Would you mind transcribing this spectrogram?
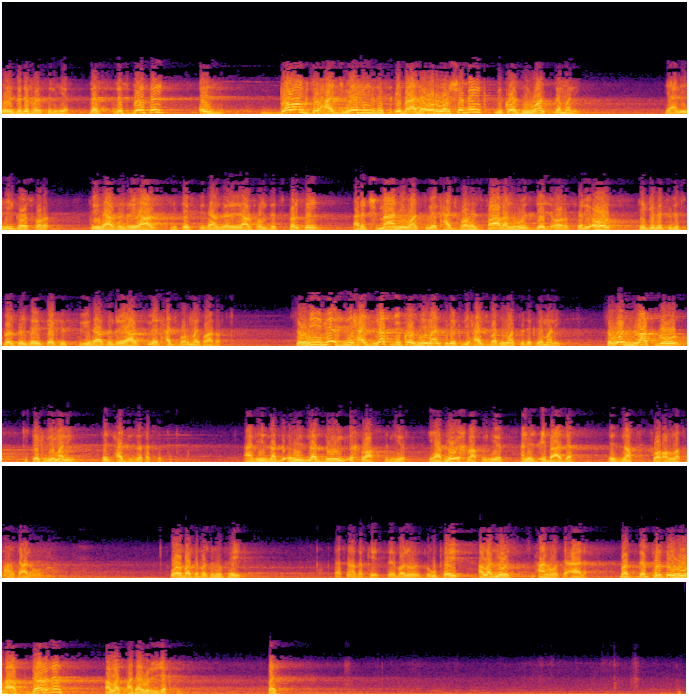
Here's the difference in here. This, this person is going to Hajj, making this ibadah or worshipping because he wants the money. Yani he goes for 3,000 riyals, he takes 3,000 riyals from this person a rich man, he wants to make hajj for his father who is dead or very old, he gives it to this person, so he takes this 3,000 riyals, make hajj for my father. So he makes the hajj not because he wants to make the hajj, but he wants to take the money. So what is the last goal? To take the money. His hajj is not accepted. And he's not, he's not doing ikhlas in here. He have no ikhlas in here. And his ibadah is not for Allah subhanahu wa ta'ala only. What about the person who paid? That's another case. The one who paid, Allah knows subhanahu wa ta'ala. But the person who has done this, Allah subhanahu wa ta'ala will reject him. Right.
